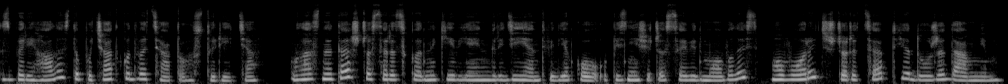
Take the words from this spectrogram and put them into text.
зберігалась до початку ХХ століття. Власне, те, що серед складників є інгредієнт, від якого у пізніші часи відмовились, говорить, що рецепт є дуже давнім.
